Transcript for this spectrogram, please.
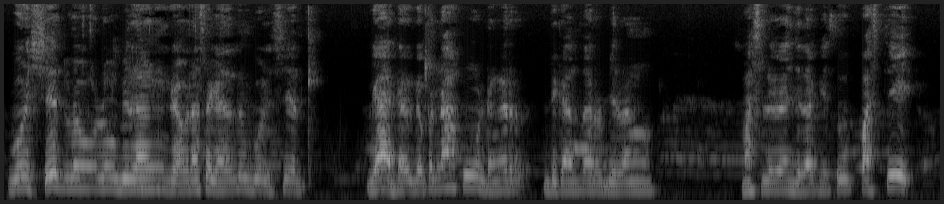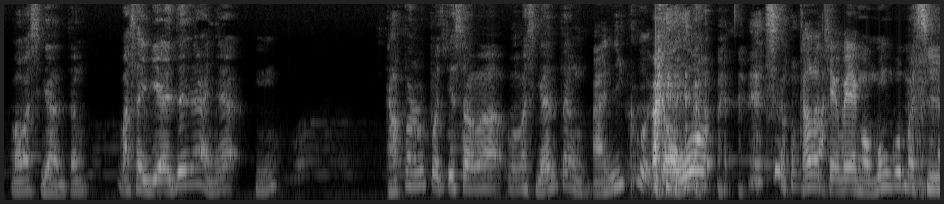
bullshit lu lu bilang nggak merasa ganteng tuh bullshit nggak ada nggak pernah aku denger di kantor bilang mas lu yang jelek itu pasti mamas ganteng mas Egi aja nanya Hmm? Kapan lu podcast sama mamas ganteng Anjing kok cowok. Kalau cewek yang ngomong gue masih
